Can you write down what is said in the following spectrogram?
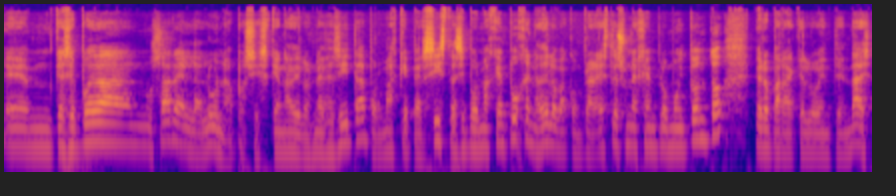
em, que se puedan usar en la luna. Pues si es que nadie los necesita, por más que persistas y por más que empujes, nadie lo va a comprar. Este es un ejemplo muy tonto, pero para que lo entendáis.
